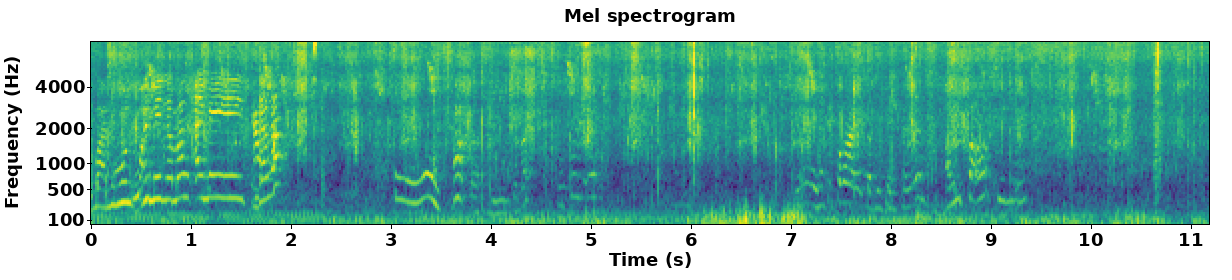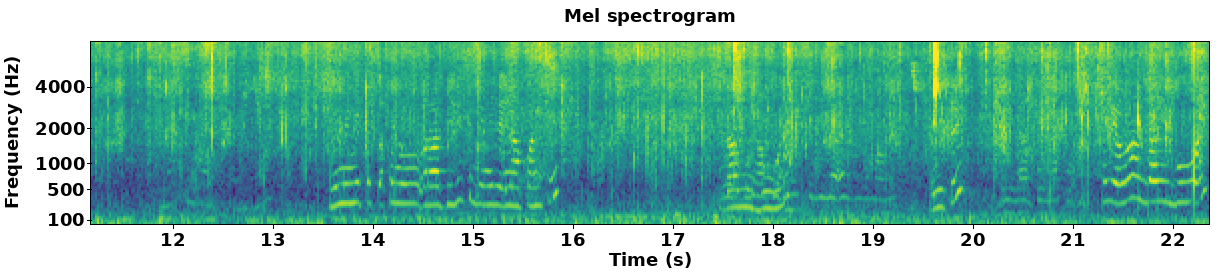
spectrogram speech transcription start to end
malingon pa. Ay, may laman. Ay, may dala. Oo. Ano pa, oh, sino? Namimitas ako ng radilis, hindi nila inapansin. Dami bunga. Ano ito eh? Kaya nga, ang dami bunga eh.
